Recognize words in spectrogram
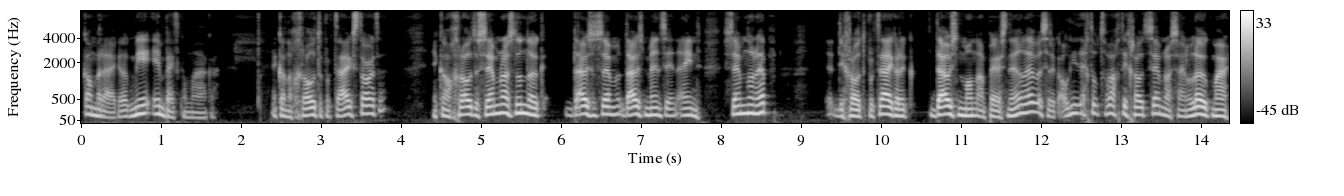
kan bereiken, dat ik meer impact kan maken. Ik kan een grote praktijk starten. Ik kan grote seminars doen, dat ik duizend, duizend mensen in één seminar heb. Die grote praktijk kan ik duizend man aan personeel hebben. Daar zit ik ook niet echt op te wachten. Die grote seminars zijn leuk, maar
